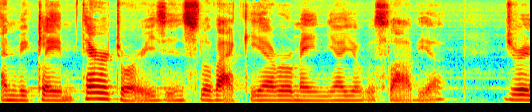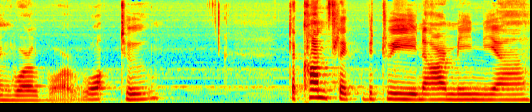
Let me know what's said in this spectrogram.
and reclaim territories in Slovakia, Romania, Yugoslavia during World War II, the conflict between Armenia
